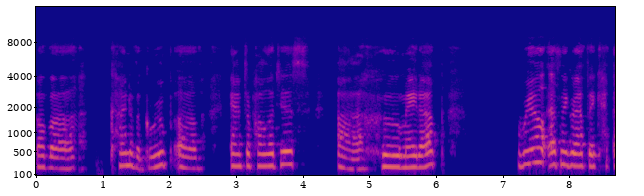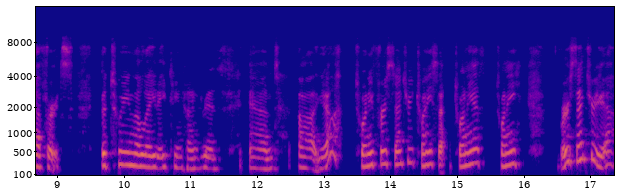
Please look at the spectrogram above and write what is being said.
of a kind of a group of anthropologists uh, who made up real ethnographic efforts between the late 1800s and uh, yeah 21st century 20, 20th 21st century yeah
